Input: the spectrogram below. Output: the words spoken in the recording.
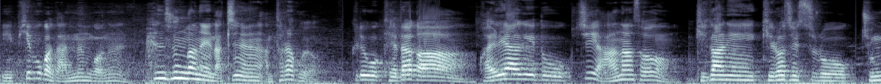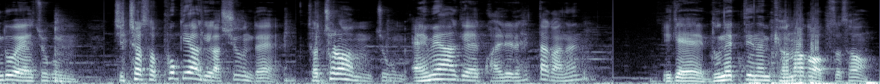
이 피부가 낫는 거는 한순간에 낫지는 않더라고요. 그리고 게다가 관리하기도 쉽지 않아서 기간이 길어질수록 중도에 조금 지쳐서 포기하기가 쉬운데 저처럼 조금 애매하게 관리를 했다가는 이게 눈에 띄는 변화가 없어서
